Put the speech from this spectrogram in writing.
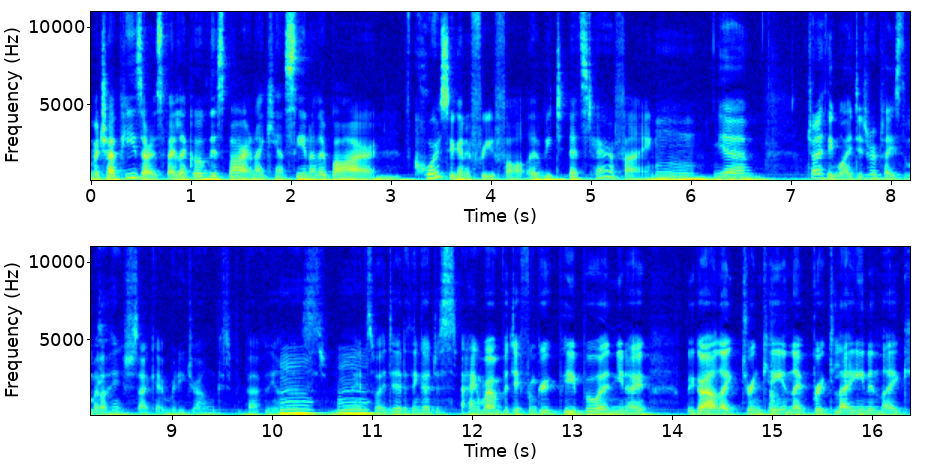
I'm a trapeze artist. If I let go of this bar and I can't see another bar, mm. of course you're going to free fall. It'd be t- that's terrifying. Mm, yeah. I'm trying to think what I did replace them with. I think it's just like getting really drunk, to be perfectly mm, honest. Mm. I think That's what I did. I think I just hang around with a different group of people and, you know, we go out like drinking in like Brick Lane and like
